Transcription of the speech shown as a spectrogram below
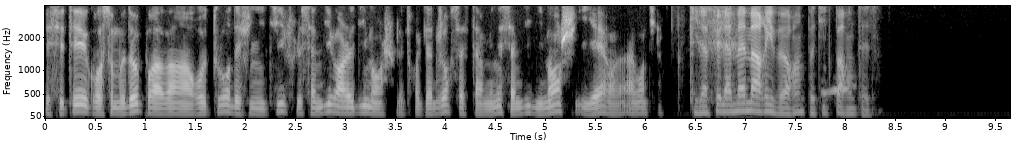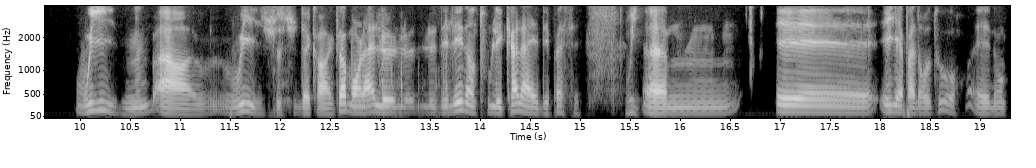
Et c'était grosso modo pour avoir un retour définitif le samedi, voire le dimanche. Les 3-4 jours, ça se terminait samedi, dimanche, hier, avant-hier. Il a fait la même à hein, petite parenthèse. Oui, ah, oui, je suis d'accord avec toi. Bon, là, le, délai, dans tous les cas, là, est dépassé. Oui. et il n'y a pas de retour. Et donc,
